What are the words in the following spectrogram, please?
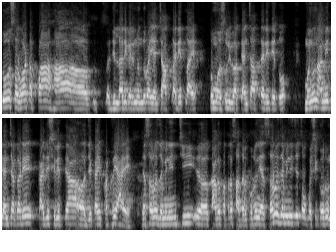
तो सर्व टप्पा हा जिल्हाधिकारी नंदुरबार यांच्या अखत्यारीतला आहे. तो महसूल विभाग त्यांच्या अखत्यारीत येतो. म्हणून आम्ही त्यांच्याकडे कायदेशीरित्या जे काही प्रक्रिया आहे या सर्व जमिनींची कागदपत्र सादर करून या सर्व जमिनीची चौकशी करून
